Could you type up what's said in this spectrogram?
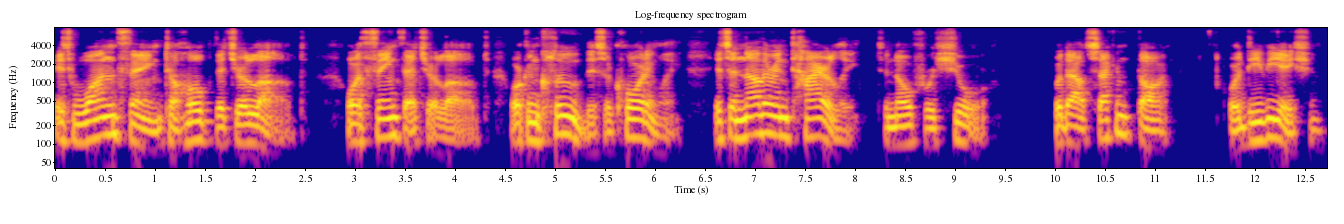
It's one thing to hope that you're loved, or think that you're loved, or conclude this accordingly. It's another entirely to know for sure, without second thought or deviation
